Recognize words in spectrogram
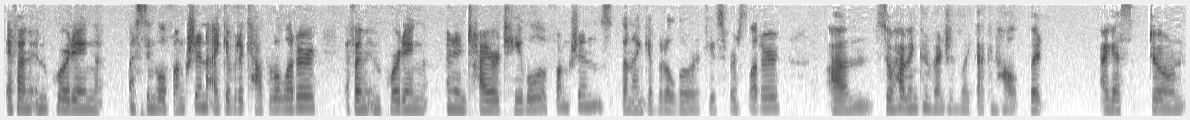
if I'm importing a single function, I give it a capital letter. If I'm importing an entire table of functions, then I give it a lowercase first letter. Um, so having conventions like that can help, but I guess don't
